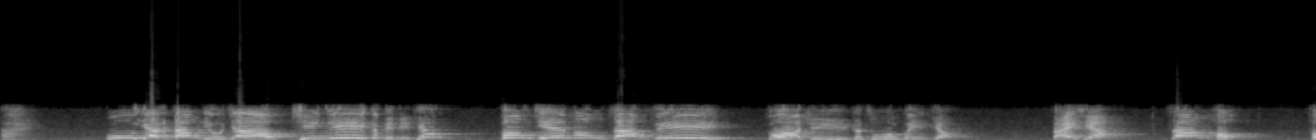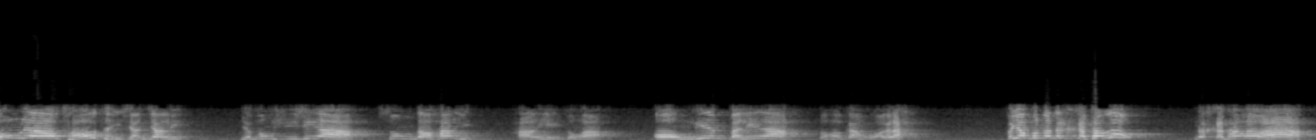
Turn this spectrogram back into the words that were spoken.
哎，乌鸦当牛角，心里个别别跳，碰见孟张飞。抓举个做鬼叫，在下张侯奉了曹丞相将令，一封书信啊送到行营，行营中啊红脸白脸啊都好干活的啦。不要碰到那黑汤佬，那黑汤佬啊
